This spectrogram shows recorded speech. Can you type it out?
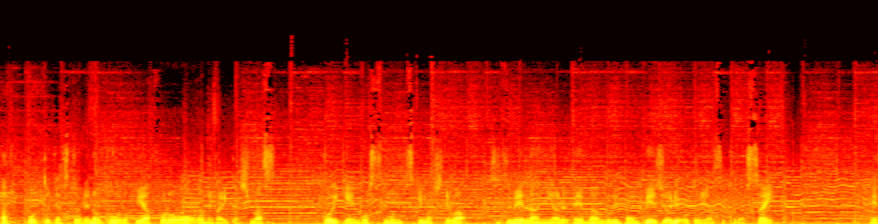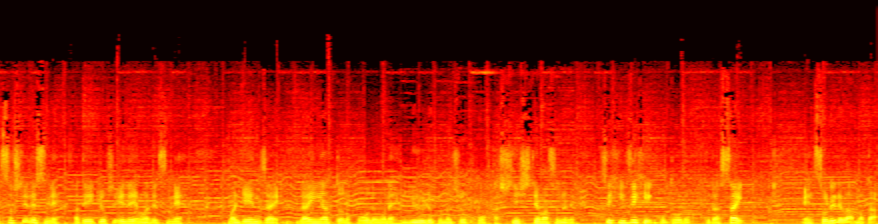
各ポッドキャストでの登録やフォローをお願いいたします。ご意見、ご質問につきましては、説明欄にある、え、番組ホームページよりお問い合わせください。え、そしてですね、家庭教師エレンはですね、まあ、現在、LINE アットの方でもね、有力な情報を発信してますので、ぜひぜひご登録ください。えそれではまた。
